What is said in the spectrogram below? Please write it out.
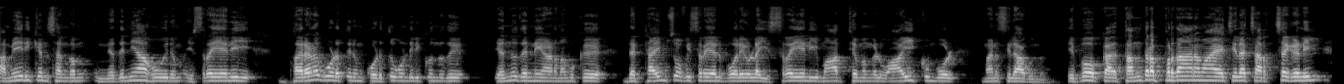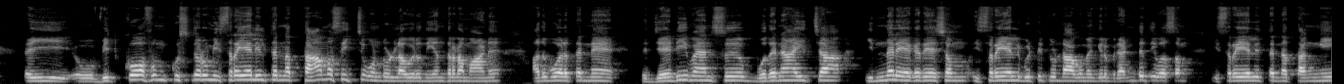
അമേരിക്കൻ സംഘം നെതന്യാഹുവിനും ഇസ്രയേലി ഭരണകൂടത്തിനും കൊടുത്തുകൊണ്ടിരിക്കുന്നത് എന്ന് തന്നെയാണ് നമുക്ക് ദ ടൈംസ് ഓഫ് ഇസ്രയേൽ പോലെയുള്ള ഇസ്രയേലി മാധ്യമങ്ങൾ വായിക്കുമ്പോൾ മനസ്സിലാകുന്നത്. ഇപ്പോൾ തന്ത്രപ്രധാനമായ ചില ചർച്ചകളിൽ ഈ വിറ്റ്കോഫും കുസ്നറും ഇസ്രയേലിൽ തന്നെ താമസിച്ചുകൊണ്ടുള്ള ഒരു നിയന്ത്രണമാണ്. അതുപോലെ തന്നെ ജെ ഡി വാൻസ് ബുധനാഴ്ച ഇന്നലെ ഏകദേശം ഇസ്രയേൽ വിട്ടിട്ടുണ്ടാകുമെങ്കിലും രണ്ട് ദിവസം ഇസ്രയേലിൽ തന്നെ തങ്ങി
